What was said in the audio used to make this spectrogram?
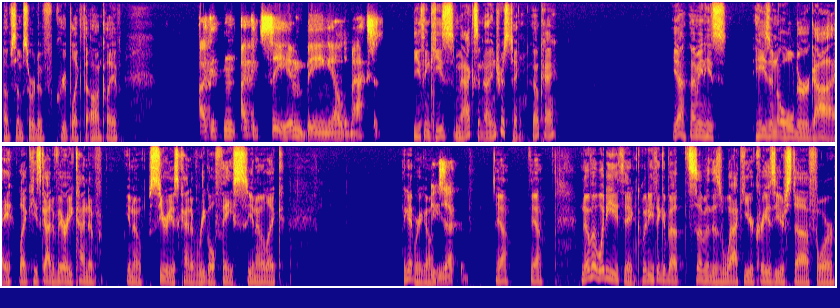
of some sort of group like the Enclave. I could I could see him being Elder Maxon. You think he's Maxon? Oh, interesting. Okay. Yeah, I mean, he's he's an older guy. Like he's got a very kind of you know serious kind of regal face. You know, like I get where you're going. Exactly. Yeah, yeah. Nova, what do you think? What do you think about some of this wackier, crazier stuff, or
